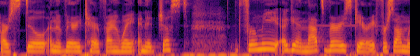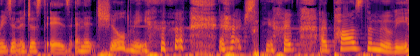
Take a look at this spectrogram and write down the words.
are still in a very terrifying way, and it just for me, again, that's very scary. For some reason, it just is, and it chilled me. and actually, I I paused the movie.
